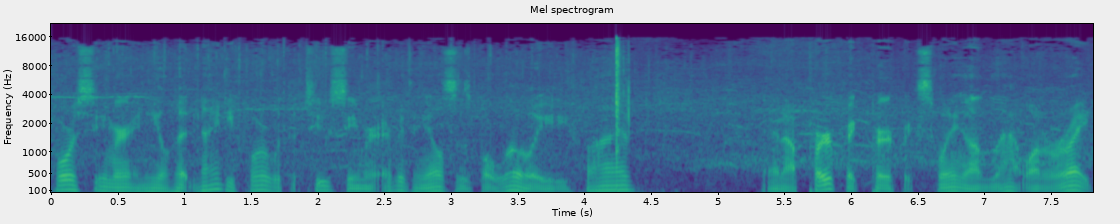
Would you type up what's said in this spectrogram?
four seamer, and he'll hit 94 with the two seamer. Everything else is below 85. And a perfect, perfect swing on that one right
